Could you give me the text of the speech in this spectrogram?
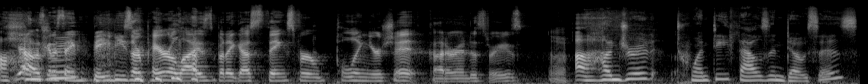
A Yeah, I was gonna say babies are paralyzed, but I guess thanks for pulling your shit, Cutter Industries. Ugh. 120,000 doses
